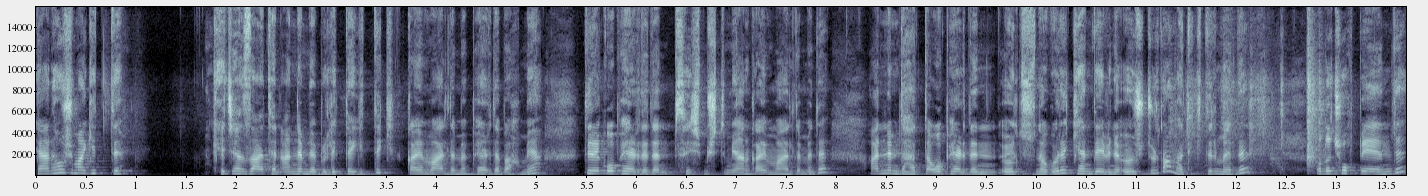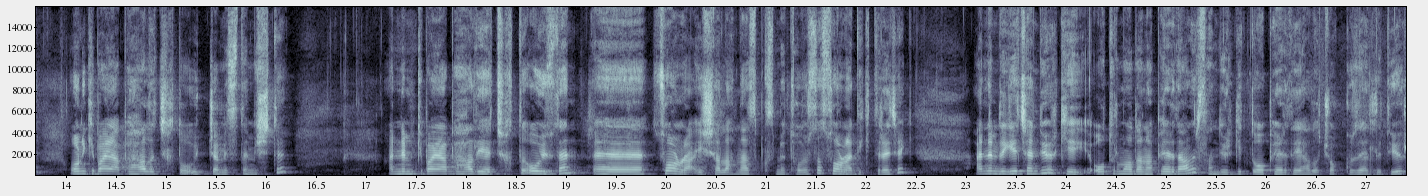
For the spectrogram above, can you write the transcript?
Yani hoşuma gitti. Geçen zaten annemle birlikte gittik kayınvalideme perde bakmaya. Direkt o perdeden seçmiştim yani kayınvalideme de. Annem de hatta o perdenin ölçüsüne göre kendi evine ölçtürdü ama diktirmedi. O da çok beğendi. Onunki bayağı pahalı çıktı. O 3 cam istemişti. Annemki bayağı pahalıya çıktı. O yüzden eee, sonra inşallah nasip kısmet olursa sonra diktirecek. Annem de geçen diyor ki oturma odana perde alırsan diyor git de o perdeyi al çok güzeldi diyor.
